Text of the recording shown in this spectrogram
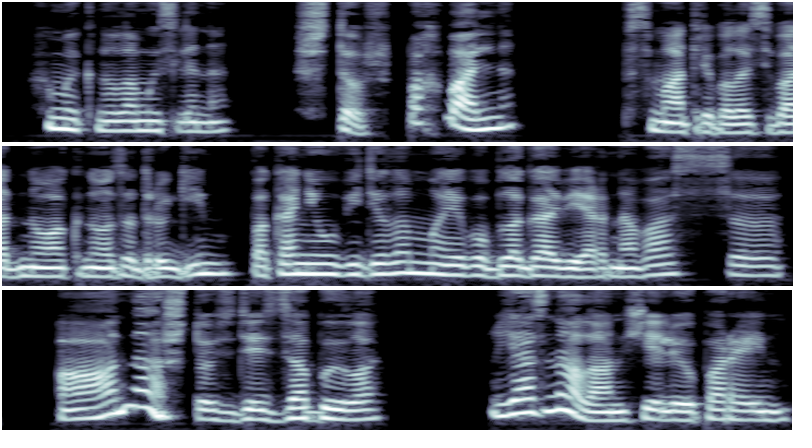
— хмыкнула мысленно. «Что ж, похвально». Всматривалась в одно окно за другим, пока не увидела моего благоверного с... А она что здесь забыла? Я знала Анхелию Парейн.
